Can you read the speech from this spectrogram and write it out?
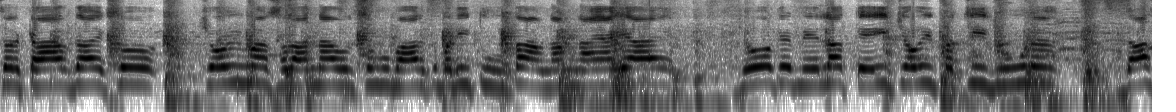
ਸਰਕਾਰ ਦਾ 124ਵਾਂ ਸਾਲਾਨਾ ਉਰਸ ਮੁਬਾਰਕ ਬੜੀ ਧੂਮਧਾਮ ਨਾਲ ਮਨਾਇਆ ਗਿਆ ਹੈ, ਜੋ ਕਿ ਮੇਲਾ 23 24 25 ਜੂਨ 10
